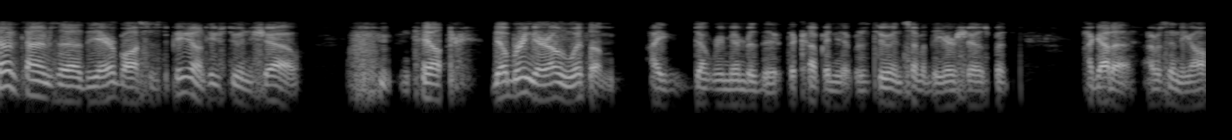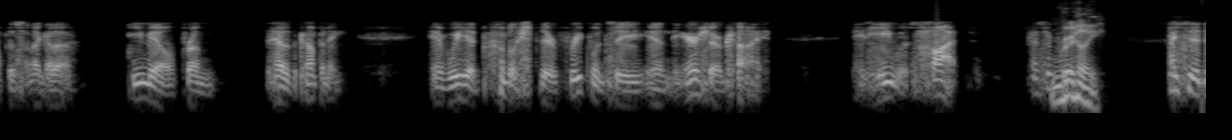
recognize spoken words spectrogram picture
sometimes uh, the air bosses, depending on who's doing the show, they'll they'll bring their own with them. I don't remember the the company that was doing some of the air shows, but I got a I was in the office and I got a email from the head of the company, and we had published their frequency in the air show guide, and he was hot. I said, Really? I said,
